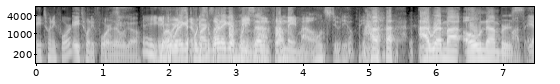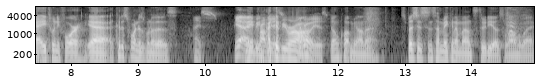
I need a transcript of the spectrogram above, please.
A twenty four. A twenty four. There we go. There you Where, go. where'd I get forty? Where'd I get forty seven I made my own studio piece. I read my own numbers. bad. Yeah, A twenty four. Yeah, I could have sworn it was one of those. nice. Yeah, it Maybe I probably could is. be It wrong. probably is. Don't quote me on that. Especially since I'm making up my own studios along the way.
